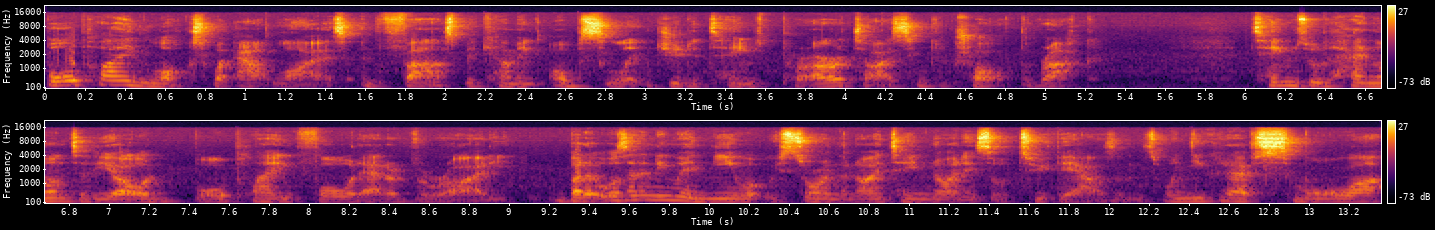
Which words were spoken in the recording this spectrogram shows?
Ball playing locks were outliers and fast becoming obsolete due to teams prioritising control of the ruck. Teams would hang on to the old ball playing forward out of variety, but it wasn't anywhere near what we saw in the 1990s or 2000s when you could have smaller,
